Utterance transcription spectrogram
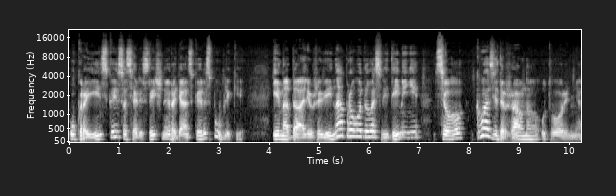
Української Соціалістичної Радянської Республіки. І надалі вже війна проводилась від імені цього квазідержавного утворення.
